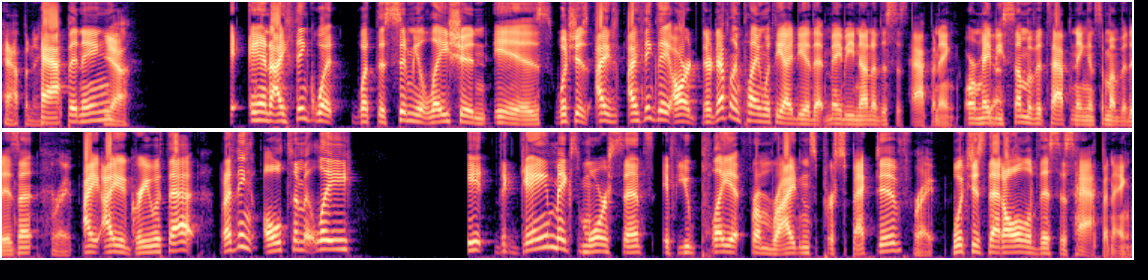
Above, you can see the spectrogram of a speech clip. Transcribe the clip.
Happening. happening. Yeah. And I think what what the simulation is, which is I I think they are they're definitely playing with the idea that maybe none of this is happening, or maybe Yeah. some of it's happening and some of it isn't. Right. I, I agree with that, but I think ultimately it the game makes more sense if you play it from Raiden's perspective, Right. which is that all of this is happening,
